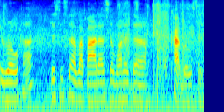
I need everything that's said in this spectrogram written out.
Iroha. This is a uh, Rabata, so one of the cut roses.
